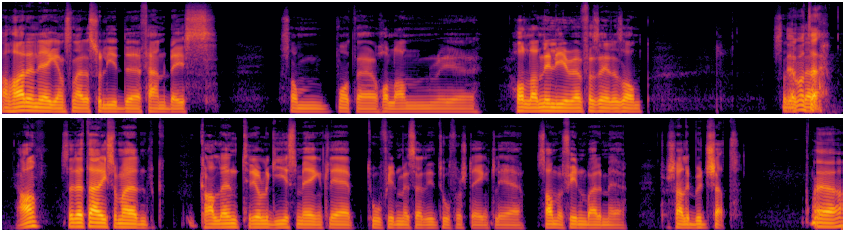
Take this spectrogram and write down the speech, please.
Han har en egen sånn her solid eh, fanbase som på en måte holder han i, holder han i live, for å si det sånn. Så Det må dette- til. Ja, så dette er liksom en Kall det en triologi som egentlig er to filmer, selv de to første egentlig er samme film, bare med forskjellig budsjett. Ja.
